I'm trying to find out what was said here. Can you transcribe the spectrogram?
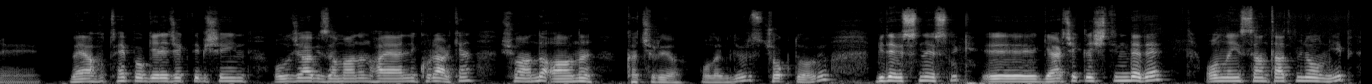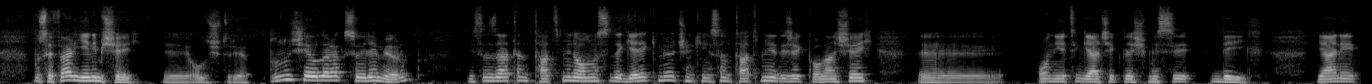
e, veyahut hep o gelecekte bir şeyin olacağı bir zamanın hayalini kurarken şu anda anı kaçırıyor olabiliyoruz. Çok doğru. Bir de üstüne üstlük e, gerçekleştiğinde de onunla insan tatmin olmayıp bu sefer yeni bir şey e, oluşturuyor. Bunu şey olarak söylemiyorum. İnsan zaten tatmin olması da gerekmiyor. Çünkü insan tatmin edecek olan şey e, o niyetin gerçekleşmesi değil. Yani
